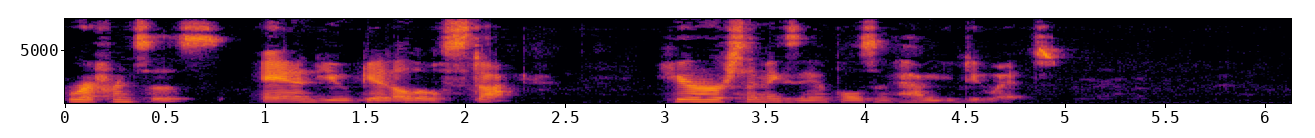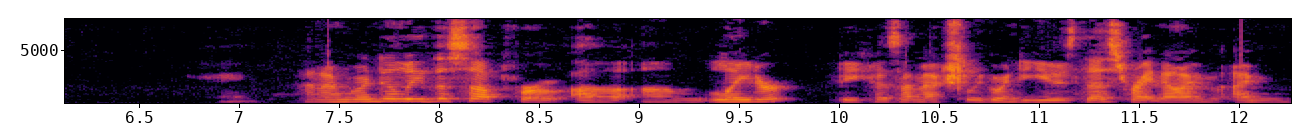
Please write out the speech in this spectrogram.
references and you get a little stuck, here are some examples of how you do it. Okay. And I'm going to leave this up for uh, um, later because I'm actually going to use this. Right now I'm, I'm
